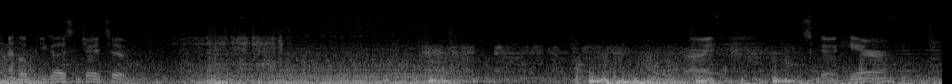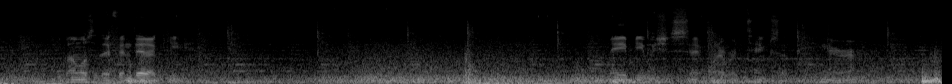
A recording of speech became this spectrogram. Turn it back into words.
And I hope you guys enjoy it too. Alright, let's go here. Vamos a defender aquí. Maybe we should set one of our tanks up here. And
